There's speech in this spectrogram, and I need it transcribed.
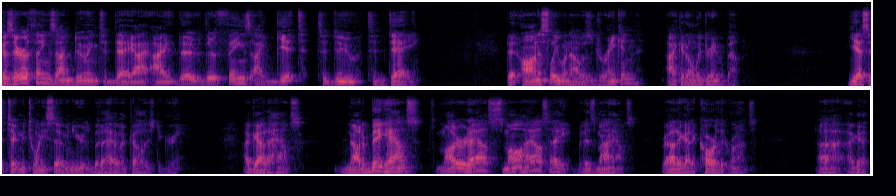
Because there are things I'm doing today. I, I there, there are things I get to do today that honestly, when I was drinking, I could only dream about. Yes, it took me 27 years, but I have a college degree. I got a house. Not a big house, it's a moderate house, small house, hey, but it's my house, right? I got a car that runs. Uh, I got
